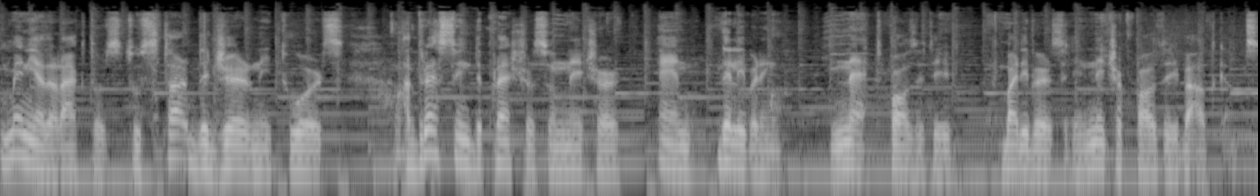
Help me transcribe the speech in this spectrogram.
many other actors, to start the journey towards addressing the pressures on nature and delivering net positive biodiversity, nature positive outcomes.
